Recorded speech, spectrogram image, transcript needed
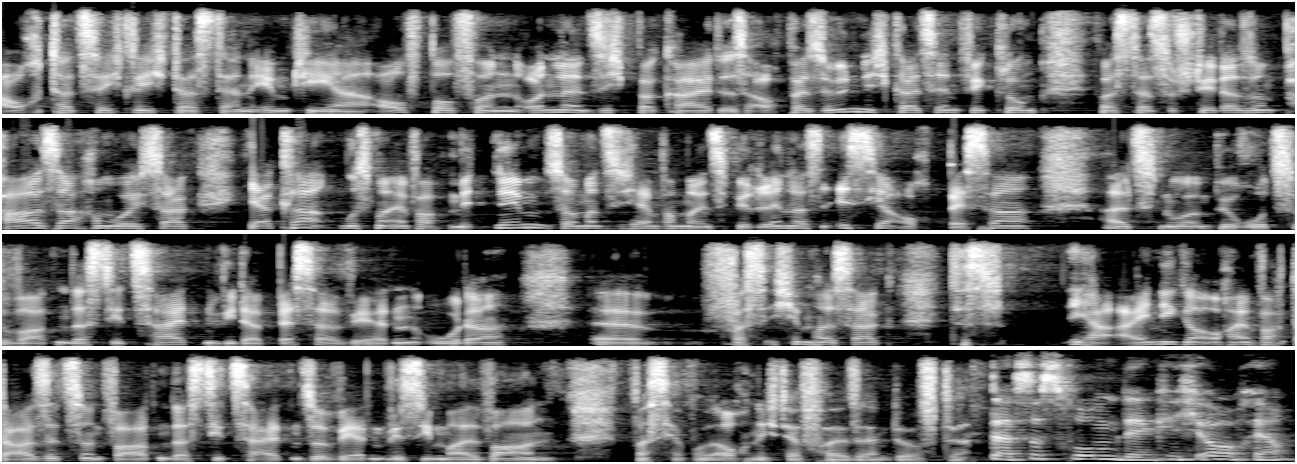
auch tatsächlich, dass dann eben der Aufbau von Online-Sichtbarkeit ist, auch Persönlichkeitsentwicklung, was da so steht. Also ein paar Sachen, wo ich sage, ja klar, muss man einfach mitnehmen, soll man sich einfach mal inspirieren lassen, ist ja auch besser, als nur im Büro zu warten, dass die Zeiten wieder besser werden. Oder äh, was ich immer sage, dass ja einige auch einfach da sitzen und warten, dass die Zeiten so werden, wie sie mal waren, was ja wohl auch nicht der Fall sein dürfte. Das ist rum, denke ich auch, ja.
